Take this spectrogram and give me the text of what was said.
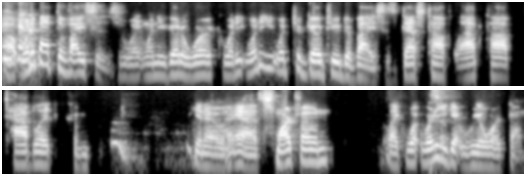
Uh, what about devices? When, when you go to work, what do you, what do you what's your go-to device? Is desktop, laptop, tablet, you know, uh, smartphone? Like, what where do you get real work done?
